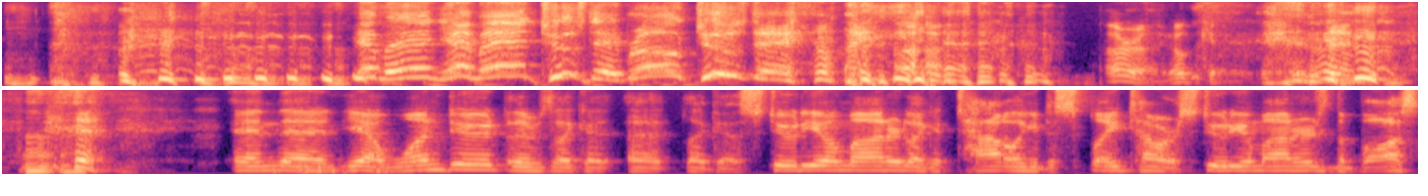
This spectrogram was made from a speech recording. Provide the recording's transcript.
yeah, man, yeah, man, Tuesday, bro, Tuesday. Like, "Oh, all right, okay. Then, and then, yeah, one dude, there was like a, a like a studio monitor, like a tower, like a display tower, studio monitors. The boss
